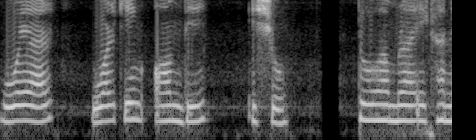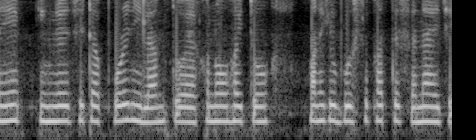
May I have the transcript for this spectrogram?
We are working on the issue. তো আমরা এখানে ইংরেজিটা পড়ে নিলাম। তো এখনও হয়তো অনেকে বুঝতে পারতেছে না এই যে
